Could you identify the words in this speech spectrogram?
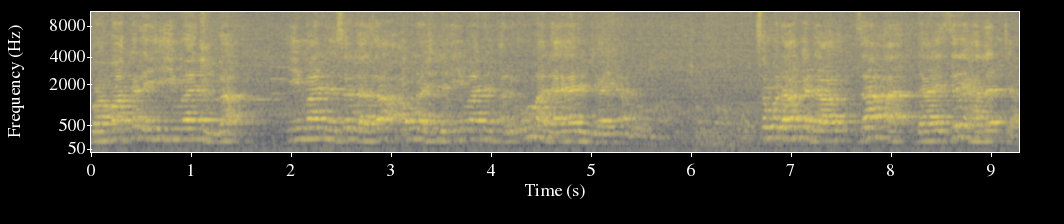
Ba ma kada imani ba imanin sa za a auna shi da imanin al'umma da ya rinjaye al'umma. Saboda haka da za a da zai halatta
